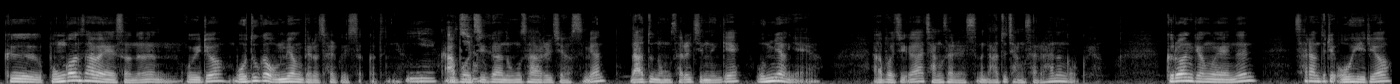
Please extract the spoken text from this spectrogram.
그 봉건 사회에서는 오히려 모두가 운명대로 살고 있었거든요. 예, 그렇죠. 아버지가 농사를 지었으면 나도 농사를 짓는 게 운명이에요. 아버지가 장사를 했으면 나도 장사를 하는 거고요. 그런 경우에는 사람들이 오히려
